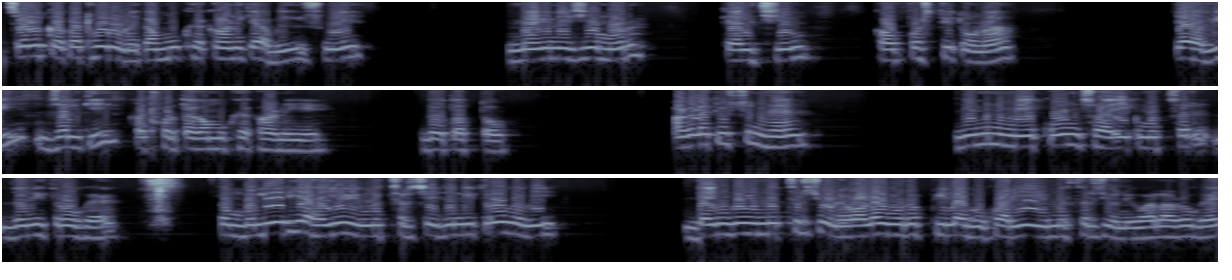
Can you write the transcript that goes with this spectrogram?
जल का कठोर होने का मुख्य कारण क्या अभी उसमें मैग्नीशियम और कैल्शियम का उपस्थित होना क्या अभी? जल की कठोरता का मुख्य कारण ये, दो तत्व। अगला क्वेश्चन है, निम्न में कौन सा एक मच्छर जनित रोग है? तो मलेरिया है ये भी मच्छर से जनित रोग अभी। डेंगू भी मच्छर से होने वाला और पीला बुखार ये मच्छर से होने वाला रोग है,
